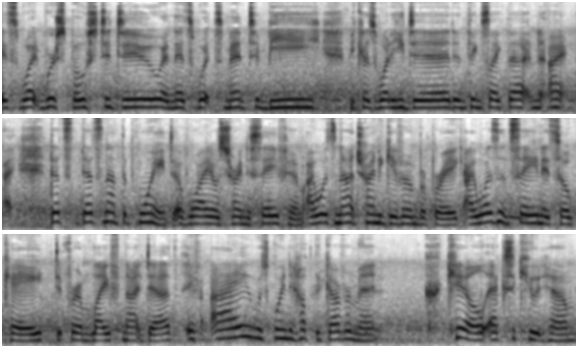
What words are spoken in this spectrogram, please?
it's what we're supposed to do. And it's what's meant to be because what he did and things like that. And I, I, that's, that's not the point of why I was trying to save him. I was not trying to give him a break. I wasn't saying it's okay for him life, not death. If I was going to help the government kill, execute him,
